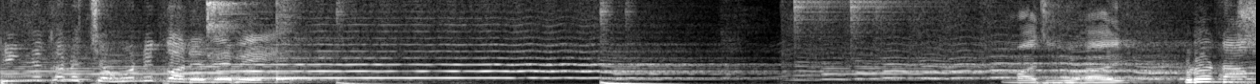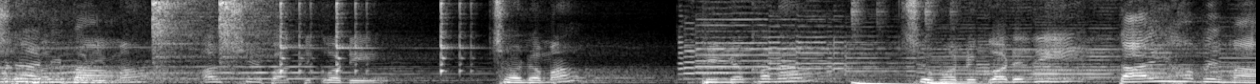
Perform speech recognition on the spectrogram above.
ডিঙ্গাখানা চমনে করে দেবে। মাঝি ভাই প্রণাম মা। আশীর্বাদ করে। চলো মা ডিঙ্গাখানা চমনে করে দিই। তাই হবে মা।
